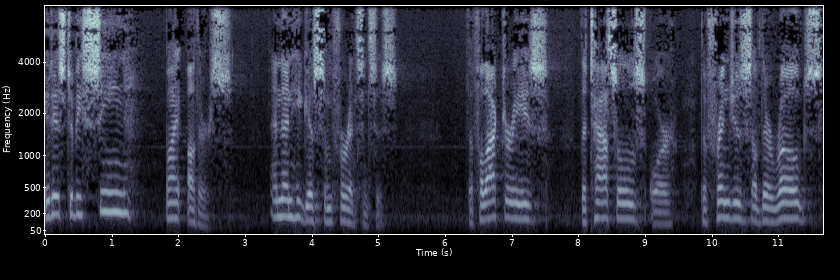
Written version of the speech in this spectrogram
It is to be seen by others. And then he gives some for instances. The phylacteries, the tassels or the fringes of their robes,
